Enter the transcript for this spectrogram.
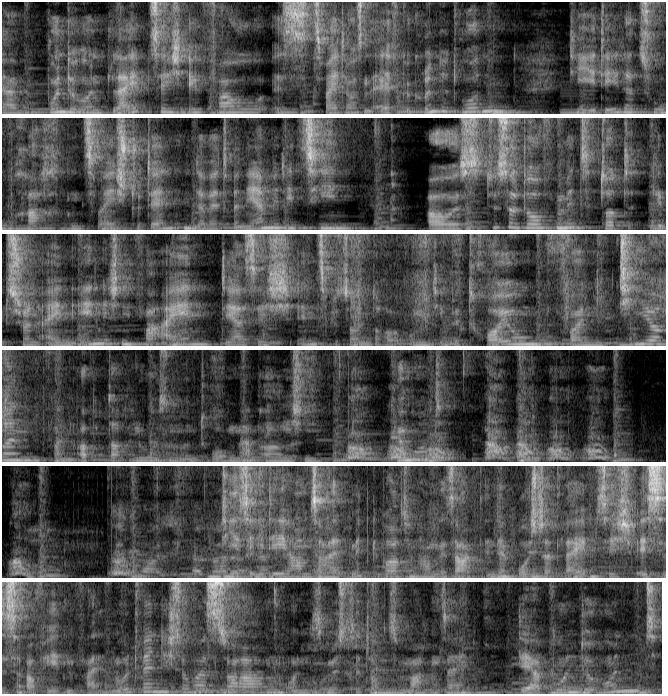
Der Bundehund Leipzig e.V. ist 2011 gegründet worden. Die Idee dazu brachten zwei Studenten der Veterinärmedizin aus Düsseldorf mit. Dort gibt es schon einen ähnlichen Verein, der sich insbesondere um die Betreuung von Tieren, von Obdachlosen und Drogenabhängigen kümmert. Diese Idee haben sie halt mitgebracht und haben gesagt, in der Großstadt Leipzig ist es auf jeden Fall notwendig, sowas zu haben und es müsste doch zu machen sein. Der bunte Hund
